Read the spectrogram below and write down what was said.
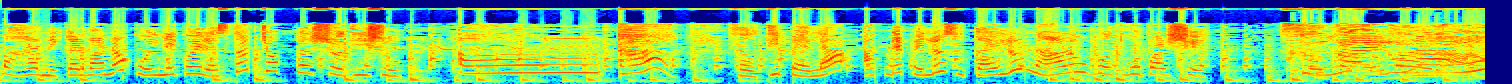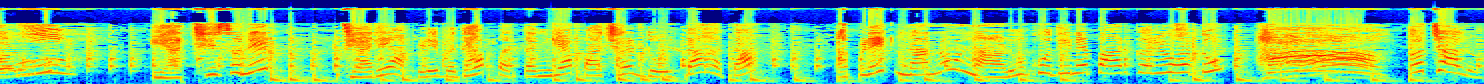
બહાર નીકળવાનો કોઈ ને કોઈ રસ્તો ચોક્કસ શોધીશું. સૌથી પહેલા આપણે પેલું સુકાયેલું નાણું ગોતવું પડશે. સુકાયેલું નાણું? યાદ છે સુનિલ? જ્યારે આપણે બધા પતંગિયા પાછળ દોડતા હતા આપણે એક નાનું નાણું ખોદીને પાર કર્યું હતું. હા. તો ચાલો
